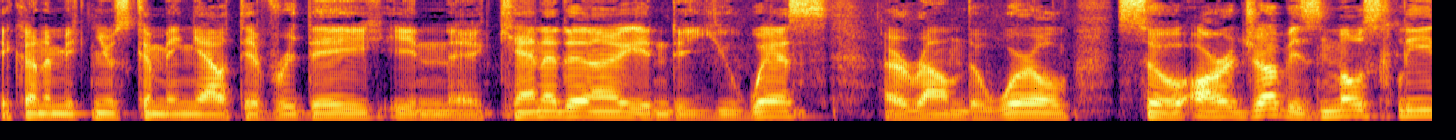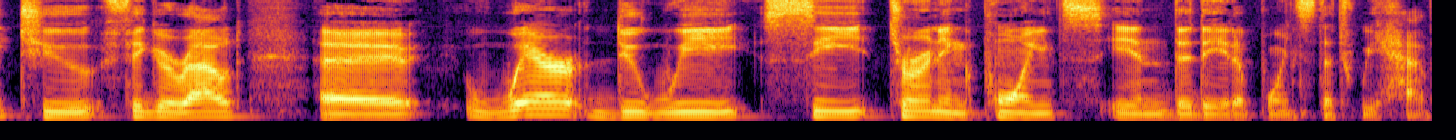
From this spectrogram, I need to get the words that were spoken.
economic news coming out every day in uh, Canada, in the US, around the world. So, our job is mostly to figure out uh, where do we see turning points in the data points that we have?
